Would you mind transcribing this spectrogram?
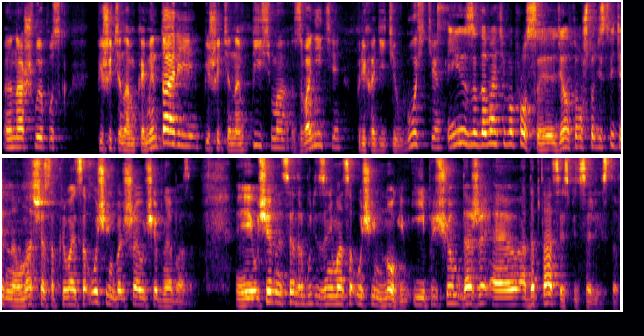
э, наш выпуск. Пишите нам комментарии, пишите нам письма, звоните, приходите в гости. И задавайте вопросы. Дело в том, что действительно у нас сейчас открывается очень большая учебная база. И учебный центр будет заниматься очень многим. И причем даже э, адаптацией специалистов,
